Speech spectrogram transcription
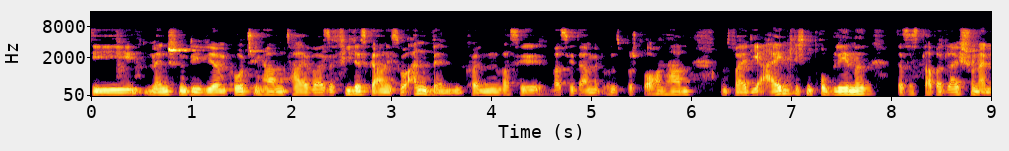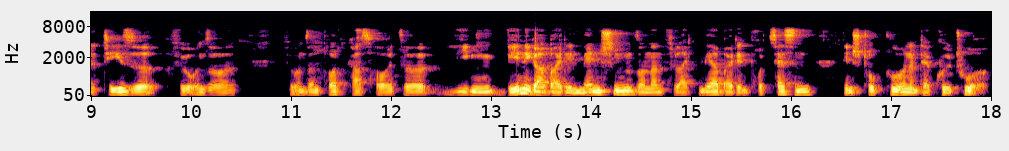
die Menschen, die wir im Coaching haben, teilweise vieles gar nicht so anwenden können, was sie, was sie da mit uns besprochen haben. Und weil die eigentlichen Probleme, das ist aber gleich schon eine These für unsere für unseren Podcast heute liegen weniger bei den Menschen, sondern vielleicht mehr bei den Prozessen, den Strukturen und der Kultur,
